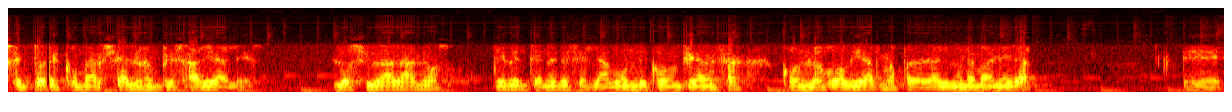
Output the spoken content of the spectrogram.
sectores comerciales empresariales, los ciudadanos deben tener ese eslabón de confianza con los gobiernos para de alguna manera eh,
